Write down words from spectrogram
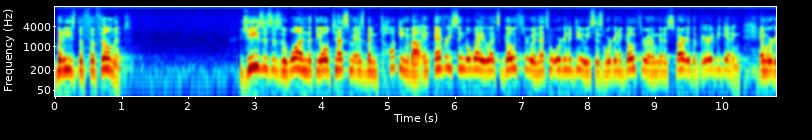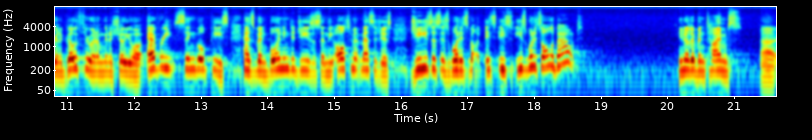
but he's the fulfillment. Jesus is the one that the Old Testament has been talking about in every single way. Let's go through, and that's what we're going to do. He says, We're going to go through, and I'm going to start at the very beginning, and we're going to go through, and I'm going to show you how every single piece has been pointing to Jesus. And the ultimate message is Jesus is what it's, it's, he's, he's what it's all about. You know, there have been times, uh,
